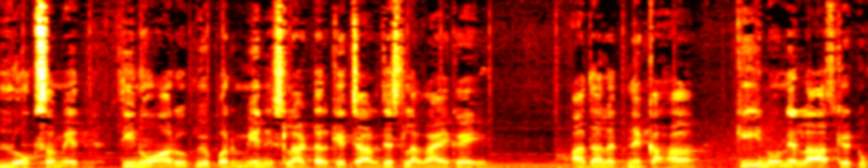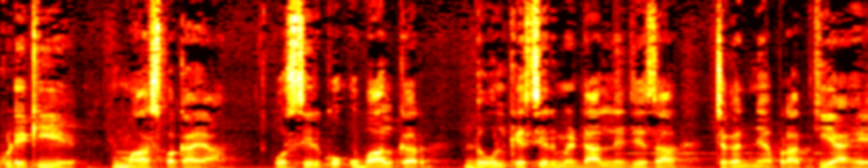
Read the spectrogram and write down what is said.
लोग समेत तीनों आरोपियों पर मेन स्लाटर के चार्जेस लगाए गए। अदालत ने कहा कि इन्होंने लाश के टुकड़े किए, मांस पकाया और सिर को उबालकर डोल के सिर में डालने जैसा जघन्य अपराध किया है,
